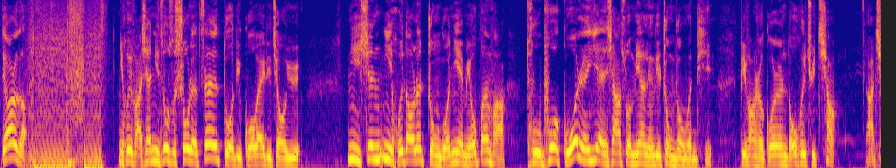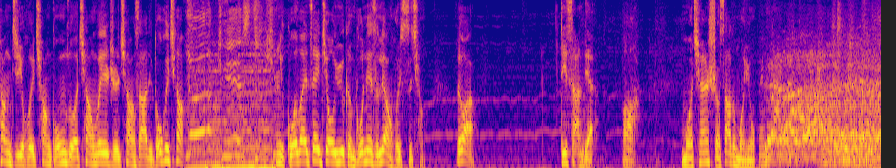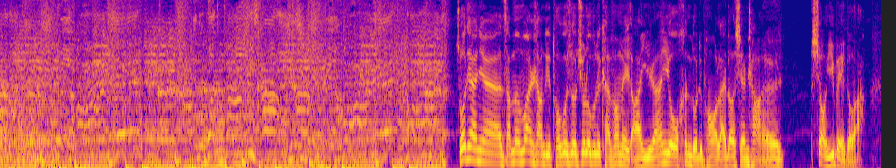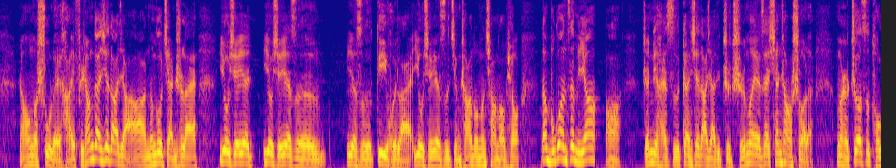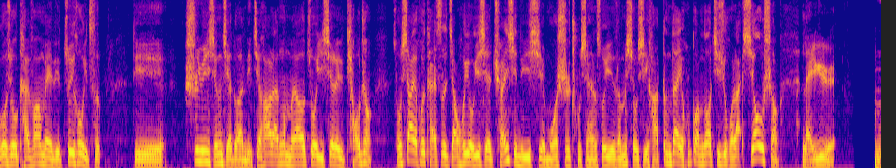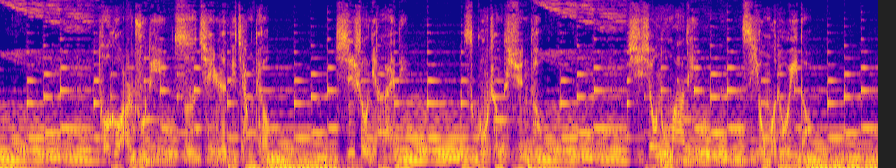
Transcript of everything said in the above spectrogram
第二个。你会发现，你就是受了再多的国外的教育，你现你回到了中国，你也没有办法突破国人眼下所面临的种种问题。比方说，国人都会去抢啊，抢机会、抢工作、抢位置、抢啥的都会抢。你国外再教育跟国内是两回事情，对吧？第三点啊，没钱说啥都没用。昨天呢，咱们晚上的脱口秀俱乐部的开放麦啊，依然有很多的朋友来到现场，呃，小一百个吧。然后我数了一下，非常感谢大家啊，能够坚持来。有些也有些也是也是第一回来，有些也是经常都能抢到票。但不管怎么样啊，真的还是感谢大家的支持。我也在现场说了，我说这是脱口秀开放麦的最后一次的。试运行阶段的，接下来我们要做一系列的调整。从下一回开始，将会有一些全新的一些模式出现，所以咱们休息一下，等待一会儿广告继续回来。笑声雷雨，脱口而出的是秦人的腔调，信手拈来的是古城的熏陶，嬉笑怒骂的是幽默的味道，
